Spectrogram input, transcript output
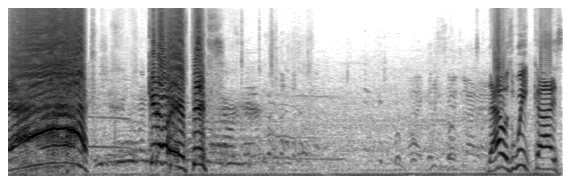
Ah! Get over here, Pitts. That was weak, guys.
